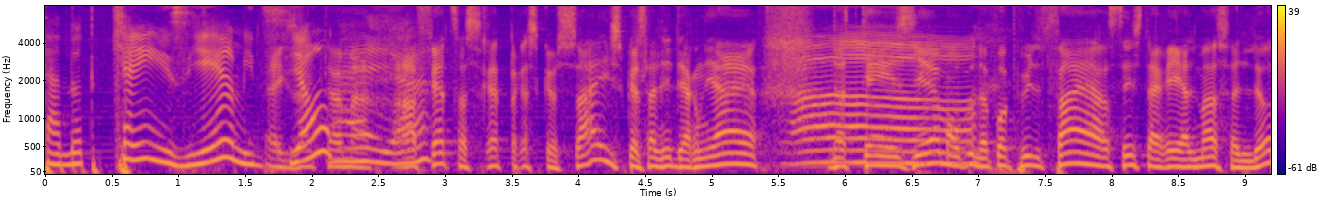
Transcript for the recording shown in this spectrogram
à notre 15e édition. Exactement. Hey, hein? En fait, ça serait presque 16, parce que l'année dernière, Ah. notre 15e, on n'a pas pu le faire. C'était réellement celle-là.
